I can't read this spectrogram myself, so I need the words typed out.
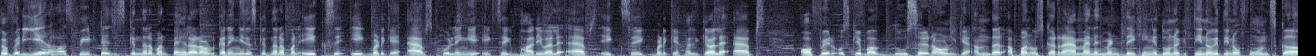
तो फिर ये रहा स्पीड टेस्ट जिसके अंदर अपन पहला राउंड करेंगे, जिसके अंदर अपन एक से एक बढ़ के ऐप्स खोलेंगे, एक से एक भारी वाले ऐप्स एक से एक बढ़ के हल्के वाले ऐप्स और फिर उसके बाद दूसरे राउंड के अंदर अपन उसका रैम मैनेजमेंट देखेंगे दोनों के, तीनों के तीनों फ़ोन्स का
